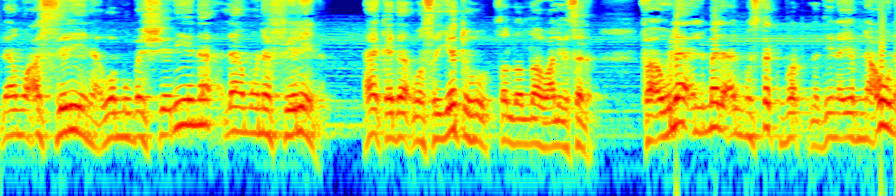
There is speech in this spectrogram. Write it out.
لا معسرين ومبشرين لا منفرين. هكذا وصيته صلى الله عليه وسلم. فأولاء الملأ المستكبر الذين يمنعون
